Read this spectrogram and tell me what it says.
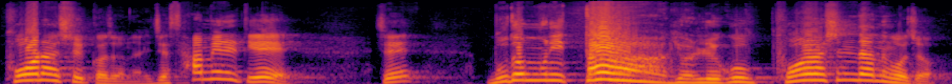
부활하실 거잖아요. 이제 3일 뒤에 이제 무덤 문이 딱 열리고 부활하신다는 거죠.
